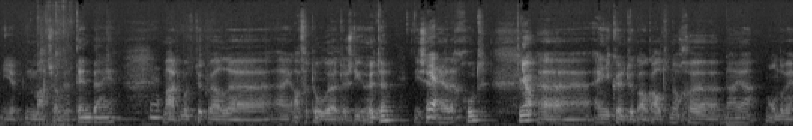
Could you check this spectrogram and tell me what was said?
je hebt normaal gesproken de tent bij je. Ja. Maar het moet natuurlijk wel eh, af en toe, eh, dus die hutten, die zijn Ja. heel erg goed. Ja. Eh, en je kunt natuurlijk ook altijd nog, eh, nou ja, onderweg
